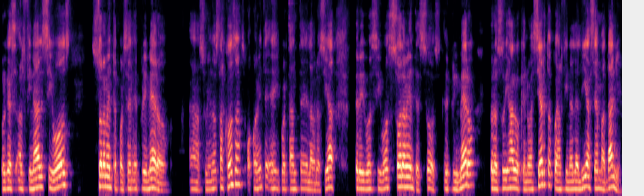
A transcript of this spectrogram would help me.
Porque al final, si vos solamente por ser el primero uh, subiendo estas cosas, obviamente es importante la velocidad, pero si vos solamente sos el primero, pero subís algo que no es cierto, pues al final del día haces más daño.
